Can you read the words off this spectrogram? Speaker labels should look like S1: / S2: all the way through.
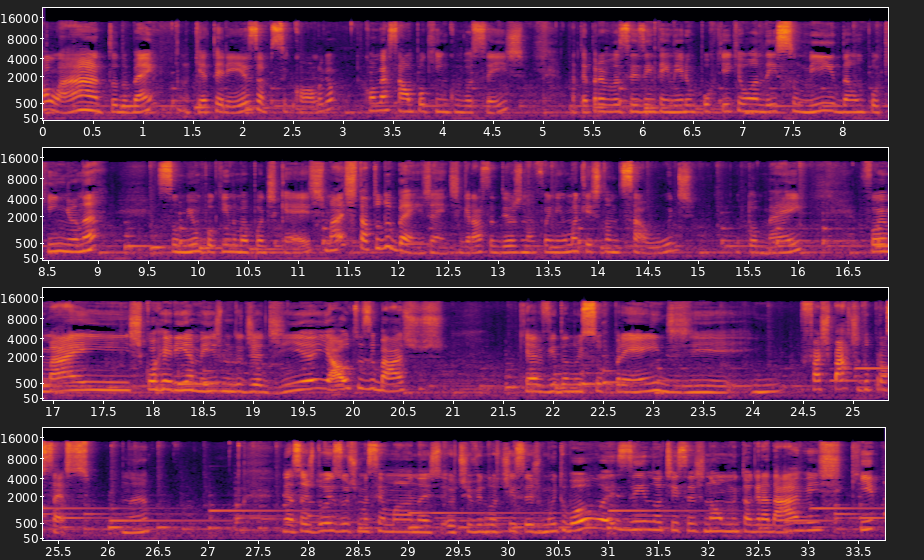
S1: Olá, tudo bem? Aqui é Tereza, psicóloga. Conversar um pouquinho com vocês, até para vocês entenderem o porquê que eu andei sumida um pouquinho, né? Sumi um pouquinho do meu podcast, mas tá tudo bem, gente. Graças a Deus não foi nenhuma questão de saúde. Eu tô bem. Foi mais correria mesmo do dia a dia e altos e baixos que a vida nos surpreende e faz parte do processo, né? Nessas duas últimas semanas eu tive notícias muito boas e notícias não muito agradáveis que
